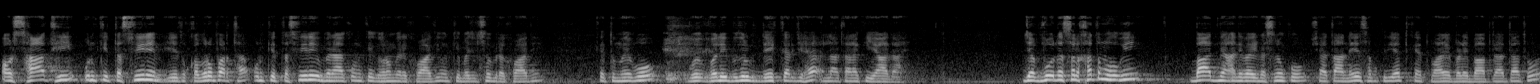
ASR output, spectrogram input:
اور ساتھ ہی ان کی تصویریں یہ تو قبروں پر تھا، ان کی تصویریں بھی بنا کے ان کے گھروں میں رکھوا دیں، ان کی مجلسوں میں رکھوا دیں کہ تمہیں وہ ولی بزرگ دیکھ کر جو ہے اللہ تعالیٰ کی یاد آئے۔ جب وہ نسل ختم ہو گئی، بعد میں آنے والی نسلوں کو شیطان نے یہ سب دیا کہ تمہارے بڑے باپ دادا تو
